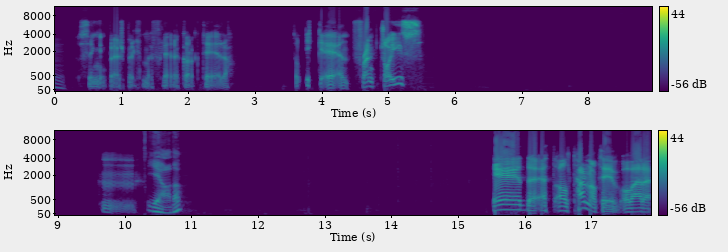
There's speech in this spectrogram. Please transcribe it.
Hmm. singleplayerspill med flere karakterer, som ikke er en franchise? Hmm. Ja da. Er det et alternativ å være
